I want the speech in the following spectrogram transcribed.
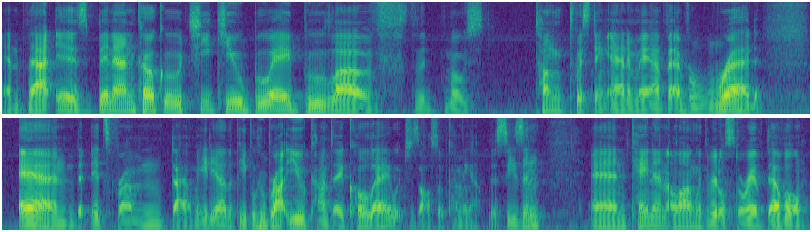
and that is Binankoku Chikyu Bue Bu Love, the most tongue twisting anime I've ever read. And it's from Diomedea, the people who brought you Kante Kole, which is also coming out this season, and Kanan along with Riddle Story of Devil.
